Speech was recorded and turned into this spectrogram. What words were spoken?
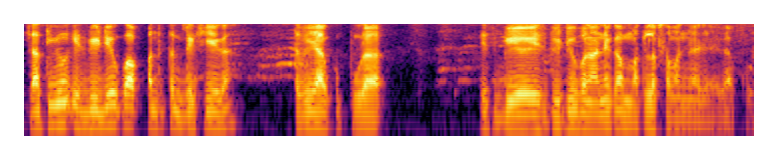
साथियों, इस वीडियो को आप अंत तक देखिएगा, तभी आपको पूरा इस इस वीडियो बनाने का मतलब समझ में आ जाएगा आपको।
